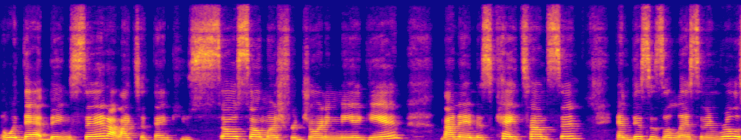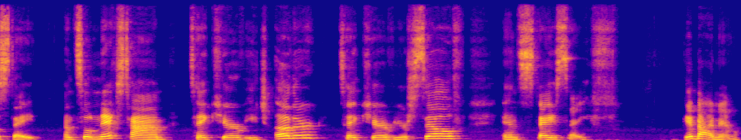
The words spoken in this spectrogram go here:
And with that being said, I'd like to thank you so, so much for joining me again. My name is Kaye Thompson, and this is a lesson in real estate. Until next time, take care of each other Take care of yourself and stay safe. Goodbye now.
